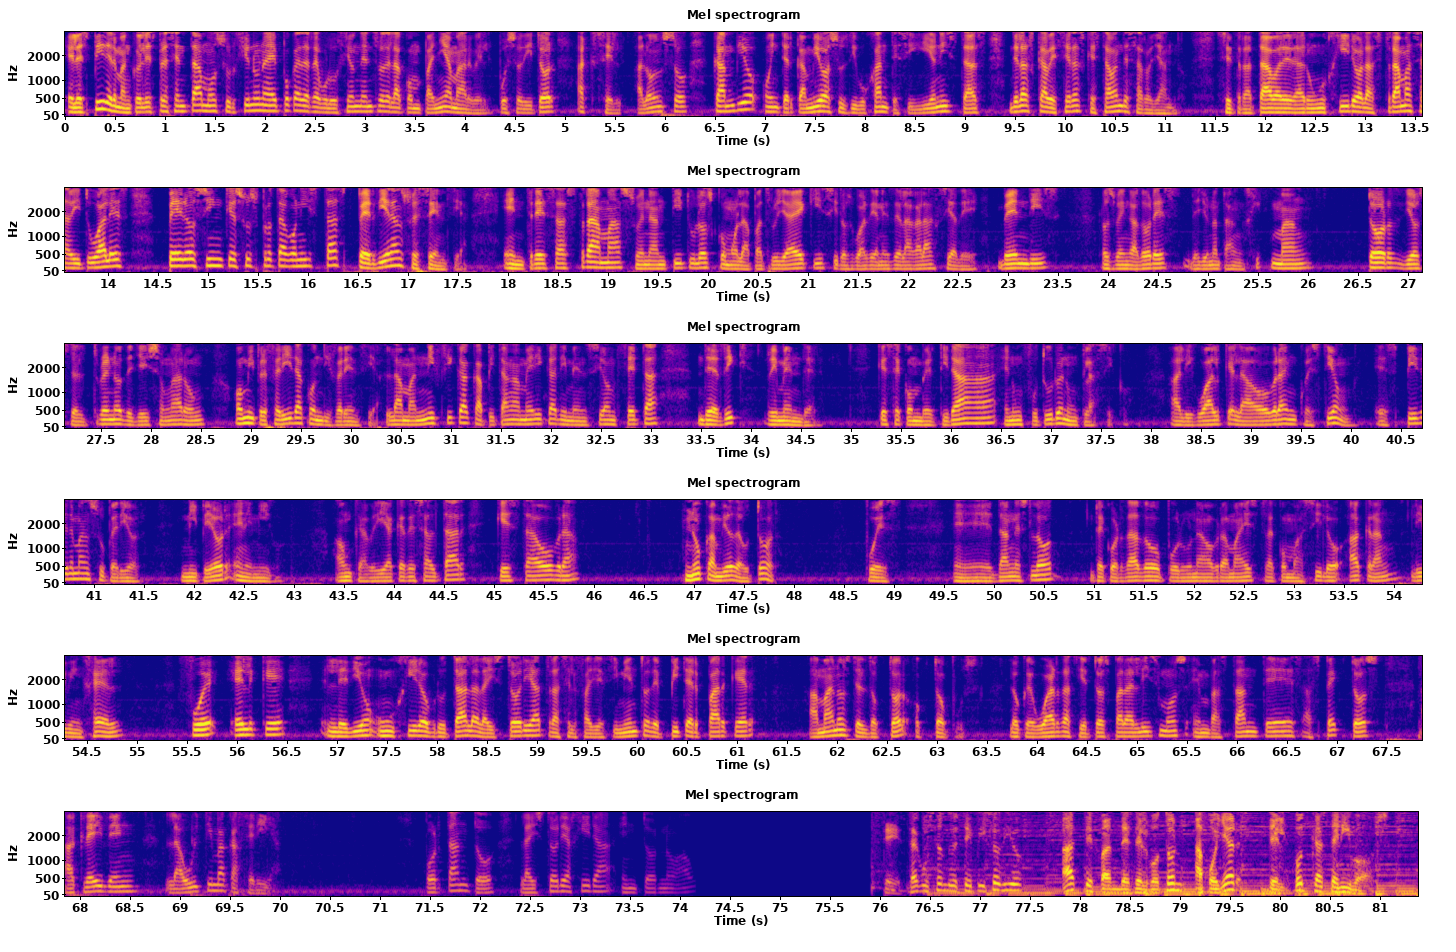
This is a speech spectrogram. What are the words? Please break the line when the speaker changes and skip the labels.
El Spider-Man que hoy les presentamos surgió en una época de revolución dentro de la compañía Marvel, pues su editor Axel Alonso cambió o intercambió a sus dibujantes y guionistas de las cabeceras que estaban desarrollando. Se trataba de dar un giro a las tramas habituales, pero sin que sus protagonistas perdieran su esencia. Entre esas tramas suenan títulos como La Patrulla X y Los Guardianes de la Galaxia de Bendis, Los Vengadores de Jonathan Hickman, Thor, Dios del Trueno de Jason Aaron, o mi preferida con diferencia, la magnífica Capitán América Dimensión Z de Rick Remender, que se convertirá en un futuro en un clásico, al igual que la obra en cuestión, Spider-Man Superior, mi peor enemigo, aunque habría que resaltar que esta obra no cambió de autor, pues eh, Dan Slott, recordado por una obra maestra como Asilo Akran, Living Hell, fue el que le dio un giro brutal a la historia tras el fallecimiento de Peter Parker a manos del Doctor Octopus, lo que guarda ciertos paralelismos en bastantes aspectos a Craven la última cacería. Por tanto, la historia gira en torno a...
¿Te está gustando este episodio? Hazte fan desde el botón apoyar del podcast de Nivos.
